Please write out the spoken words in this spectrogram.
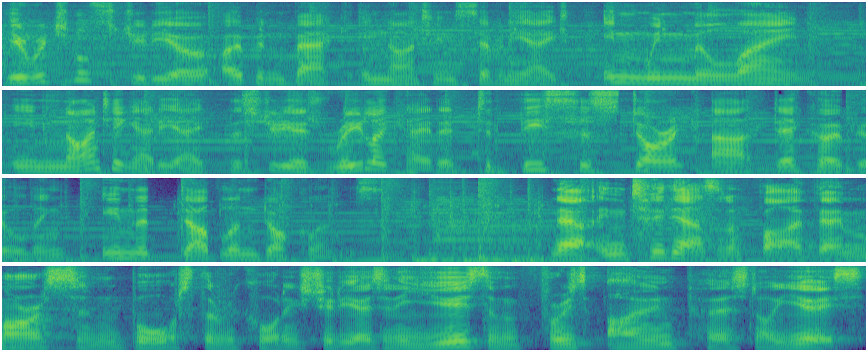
The original studio opened back in 1978 in Windmill Lane. In 1988, the studio's relocated to this historic Art Deco building in the Dublin Docklands. Now, in 2005, Van Morrison bought the recording studios and he used them for his own personal use.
